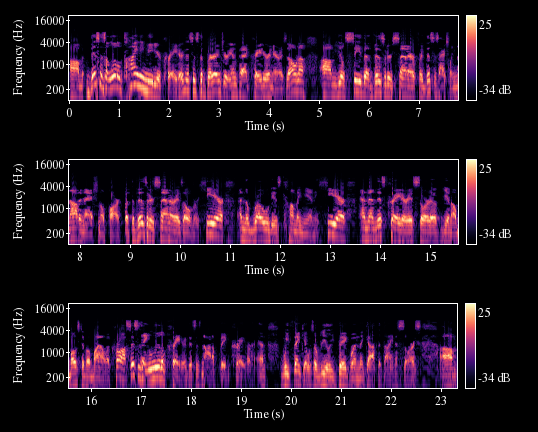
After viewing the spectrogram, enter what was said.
Um, this is a little tiny meteor crater. This is the Barringer Impact Crater in Arizona. Um, you'll see the visitor center for, this is actually not a national park, but the visitor center is over here, and the road is coming in here, and then this crater is sort of, you know, most of a mile across. This is a little crater. This is not a big crater, and we think it was a really big one that got the dinosaurs. Um,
